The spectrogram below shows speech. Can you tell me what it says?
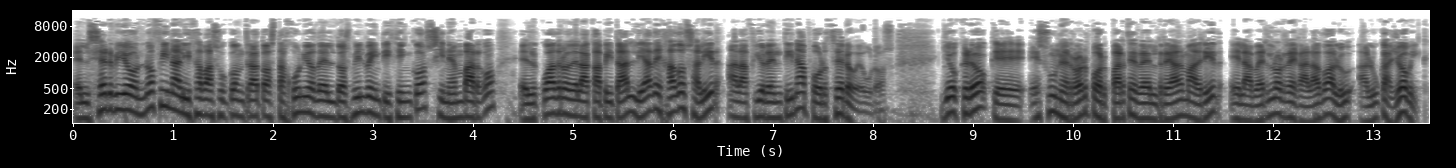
El serbio no finalizaba su contrato hasta junio del 2025, sin embargo, el cuadro de la capital le ha dejado salir a la Fiorentina por cero euros. Yo creo que es un error por parte del Real Madrid el haberlo regalado a, Lu Luka Jovic.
